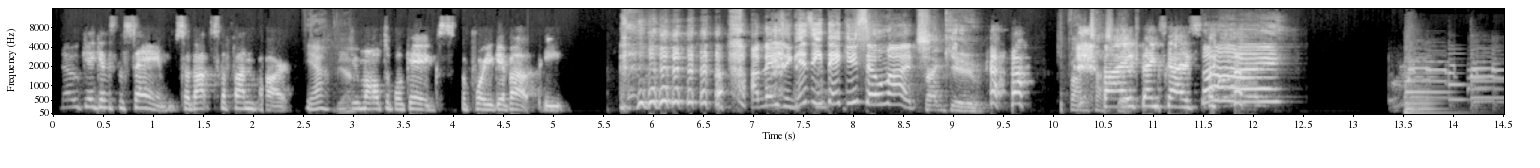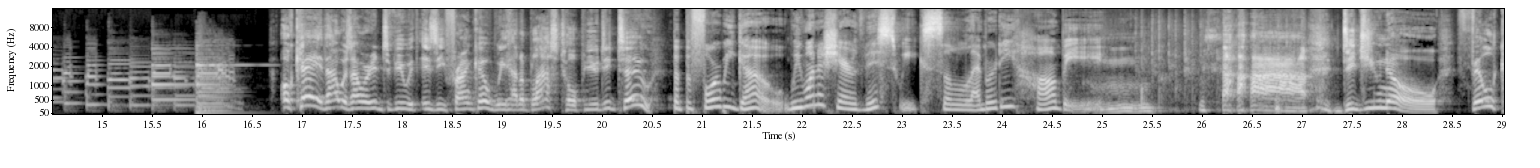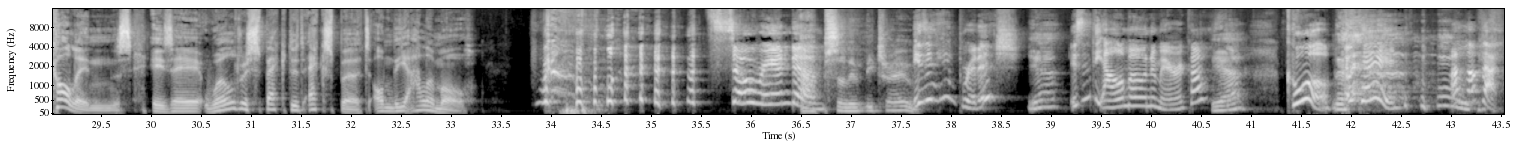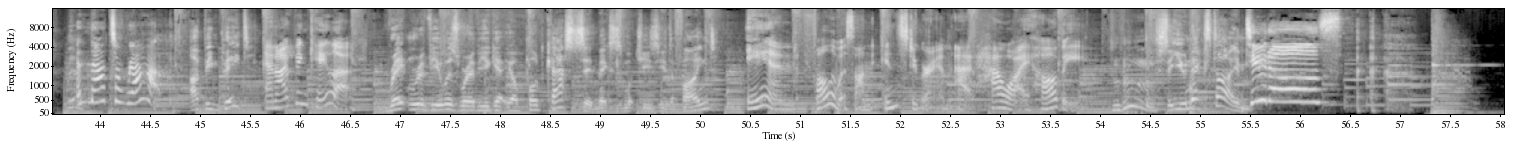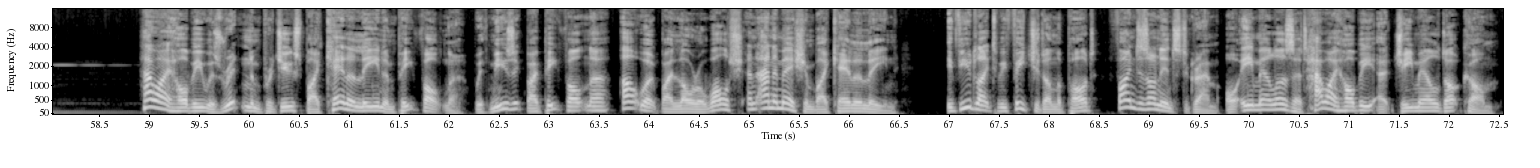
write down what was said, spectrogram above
No gig is the same. So that's the fun part. Yeah. yeah. Do multiple gigs before you give up, Pete. Amazing. Izzy, thank you so much. Thank you. Fantastic. Bye. Thanks, guys. Bye. Okay, that was our interview with Izzy Francke. We had a blast. Hope you did too. But before we go, we want to share this week's celebrity hobby. Mm. did you know Phil Collins is a world respected expert on the Alamo? so random. Absolutely true. Isn't he British? yeah. Isn't the Alamo in America? Yeah. Cool. Okay. I love that. And that's a wrap. I've been Pete. And I've been Kayla. Rate and review us wherever you get your podcasts. It makes us much easier to find. And follow us on Instagram at How I Hobby. Mm-hmm. See you next time. Toodles! How I Hobby was written and produced by Kayla Lean and Pete Falconer, with music by Pete Falconer, artwork by Laura Walsh, and animation by Kayla Lean. If you'd like to be featured on the pod, find us on Instagram or email us at howihobby at gmail.com.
